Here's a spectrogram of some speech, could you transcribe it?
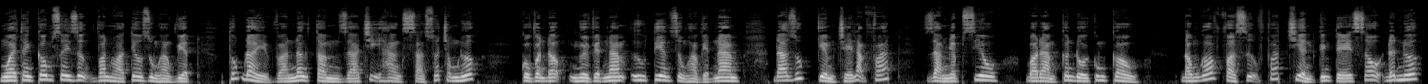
ngoài thành công xây dựng văn hóa tiêu dùng hàng Việt, thúc đẩy và nâng tầm giá trị hàng sản xuất trong nước, cuộc vận động người Việt Nam ưu tiên dùng hàng Việt Nam đã giúp kiềm chế lạm phát, giảm nhập siêu, bảo đảm cân đối cung cầu, đóng góp vào sự phát triển kinh tế xã hội đất nước.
